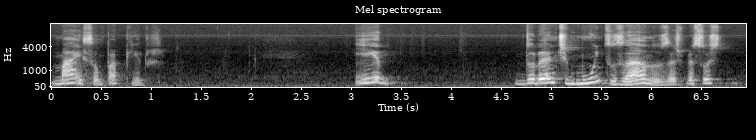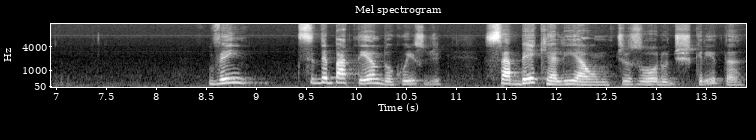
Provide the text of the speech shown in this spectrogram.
Mas são papiros. E durante muitos anos as pessoas vêm se debatendo com isso de saber que ali há um tesouro de escrita,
